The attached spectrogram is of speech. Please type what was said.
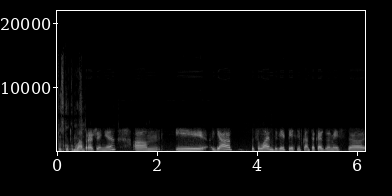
то сколько может? воображение. И я посылаю им две песни в конце каждого месяца.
